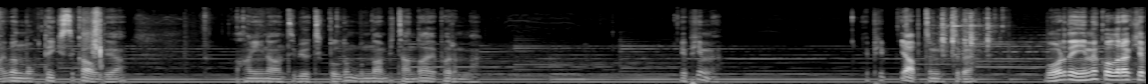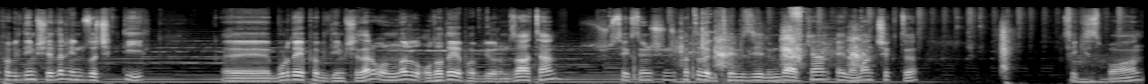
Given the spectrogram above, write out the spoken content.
Hayvan nokta ikisi kaldı ya. Aha yine antibiyotik buldum. Bundan bir tane daha yaparım ben. Yapayım mı? Yapayım. Yaptım gitti be. Bu arada yemek olarak yapabildiğim şeyler henüz açık değil. Ee, burada yapabildiğim şeyler onları da odada yapabiliyorum zaten. Şu 83. katı da bir temizleyelim derken eleman çıktı. 8 puan.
